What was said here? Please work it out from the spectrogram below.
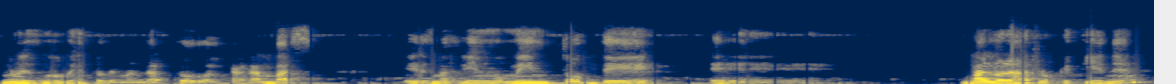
no es momento de mandar todo al carambas, es más bien momento de eh, valorar lo que tienen,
